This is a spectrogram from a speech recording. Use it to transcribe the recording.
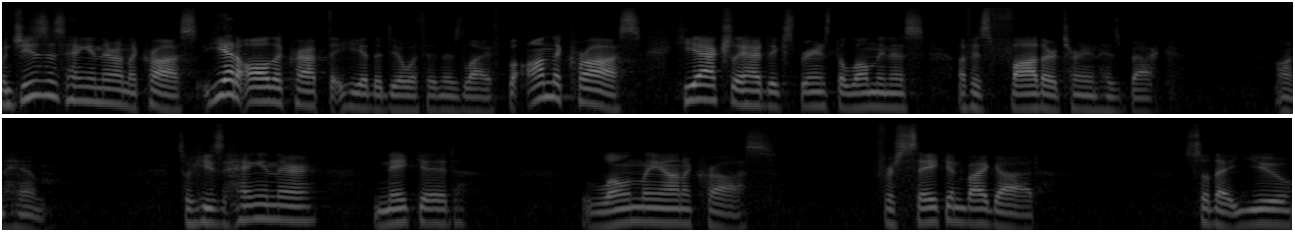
when Jesus is hanging there on the cross, he had all the crap that he had to deal with in his life. But on the cross, he actually had to experience the loneliness of his father turning his back on him. So he's hanging there naked, lonely on a cross, forsaken by God, so that you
